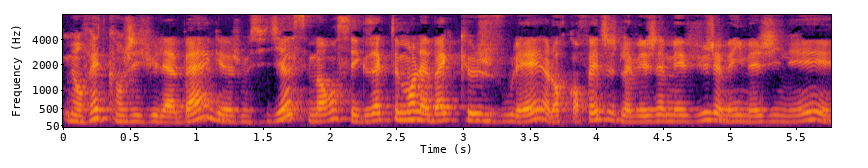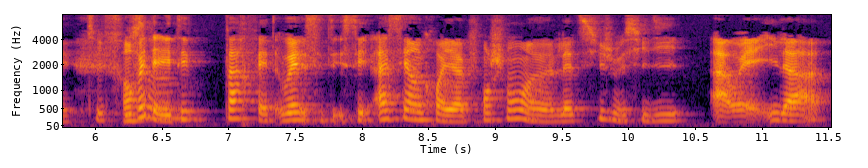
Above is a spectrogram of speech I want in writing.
mais en fait, quand j'ai vu la bague, je me suis dit ah c'est marrant, c'est exactement la bague que je voulais, alors qu'en fait je l'avais jamais vue, jamais imaginée. en fait, elle était parfaite. Ouais, c'est assez incroyable. Franchement, euh, là-dessus, je me suis dit ah ouais, il a,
